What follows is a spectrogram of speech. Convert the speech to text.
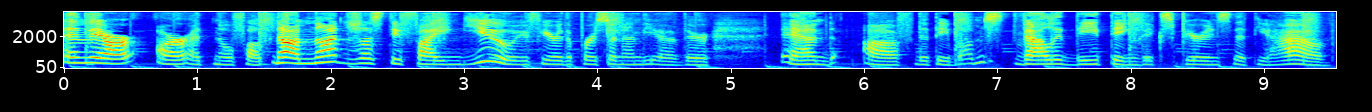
and they are are at no fault. Now, I'm not justifying you if you're the person on the other end of the table. I'm just validating the experience that you have.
